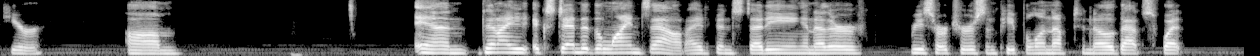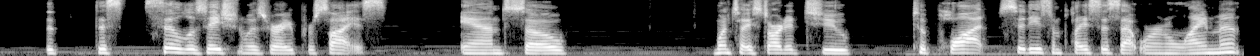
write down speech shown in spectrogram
here. Um, and then I extended the lines out. I'd been studying and other researchers and people enough to know that's what this civilization was very precise. And so once I started to to plot cities and places that were in alignment,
